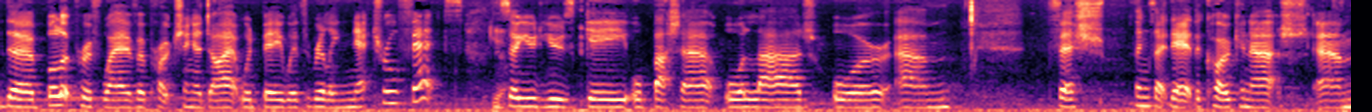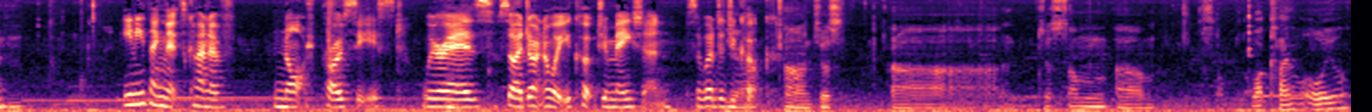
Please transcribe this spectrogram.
the bulletproof way of approaching a diet would be with really natural fats. Yeah. So you'd use ghee or butter or lard or um, fish, things like that. The coconut, um, anything that's kind of not processed. Whereas, so I don't know what you cooked your meat in. So what did you yeah. cook? Uh, just uh, just some um, some- what kind of oil?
